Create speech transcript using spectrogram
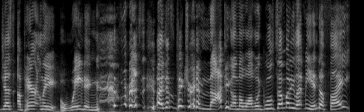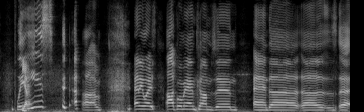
just apparently waiting. for his, I just picture him knocking on the wall. Like, Will somebody let me in to fight, please? um, anyways, Aquaman comes in. And uh, uh, uh,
